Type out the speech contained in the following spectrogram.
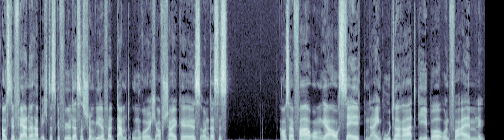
aus der Ferne habe ich das Gefühl, dass es schon wieder verdammt unruhig auf Schalke ist und dass es aus Erfahrung ja auch selten ein guter Ratgeber und vor allem eine,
